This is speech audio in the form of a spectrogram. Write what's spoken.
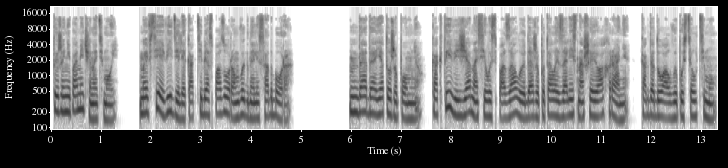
Ты же не помечена тьмой. Мы все видели, как тебя с позором выгнали с отбора». «Да-да, я тоже помню как ты, визжа, носилась по залу и даже пыталась залезть на шею охране, когда Дуал выпустил тьму.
